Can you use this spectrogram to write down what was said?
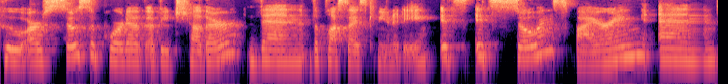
who are so supportive of each other than the plus size community. It's it's so inspiring and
